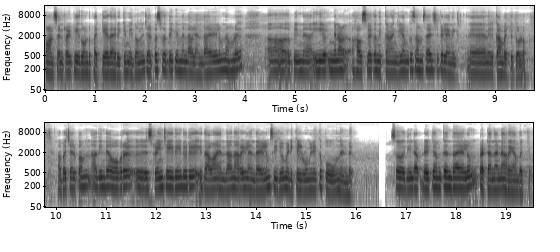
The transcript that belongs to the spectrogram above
കോൺസെൻട്രേറ്റ് ചെയ്തുകൊണ്ട് പറ്റിയതായിരിക്കും. ഇതൊന്നും ചിലപ്പോൾ ശ്രദ്ധിക്കുന്നുണ്ടാവില്ല. എന്തായാലും നമ്മൾ പിന്നെ ഈ ഇങ്ങനെ ഹൗസിലൊക്കെ നിൽക്കണമെങ്കിൽ നമുക്ക് സംസാരിച്ചിട്ടല്ലേ നിൽക്കാൻ പറ്റത്തുള്ളൂ. അപ്പോൾ ചിലപ്പം അതിന്റെ ഓവർ സ്ട്രെയിൻ ചെയ്തതിന്റെ ഒരു ഇതാവാം. എന്താണെന്ന് അറിയില്ല എന്തായാലും സിജോ മെഡിക്കൽ റൂമിലേക്ക് പോകുന്നുണ്ട്. സോ ഇതിന്റെ അപ്ഡേറ്റ് നമുക്ക് എന്തായാലും പെട്ടെന്ന് തന്നെ അറിയാൻ പറ്റും.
